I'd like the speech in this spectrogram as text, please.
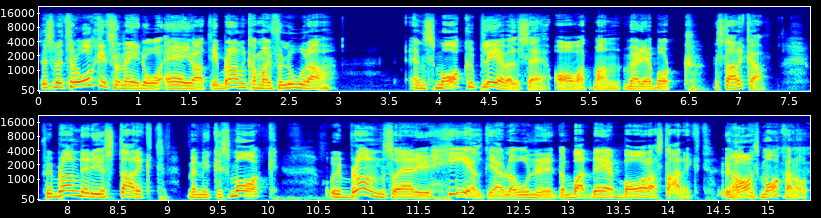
det som är tråkigt för mig då är ju att ibland kan man ju förlora en smakupplevelse av att man väljer bort det starka. För ibland är det ju starkt med mycket smak och ibland så är det ju helt jävla onödigt. De bara, det är bara starkt utan Ja. att det smakar något.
